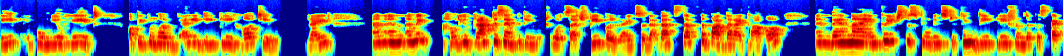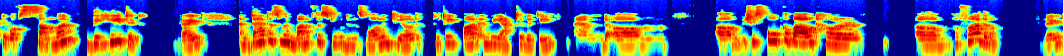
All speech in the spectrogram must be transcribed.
hate, whom you hate, or people who have very deeply hurt you. Right, and and I mean, how do you practice empathy towards such people? Right, so that that's that's the part that I cover. And then I encourage the students to think deeply from the perspective of someone they hated, right? And that is when one of the students volunteered to take part in the activity. And um, um, she spoke about her um, her father, right?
